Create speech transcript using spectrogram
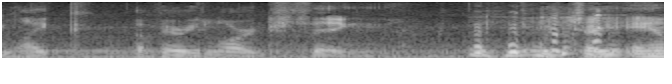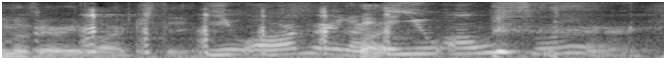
like a very large thing, which I am a very large thing. you are very large, But- and you always were.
